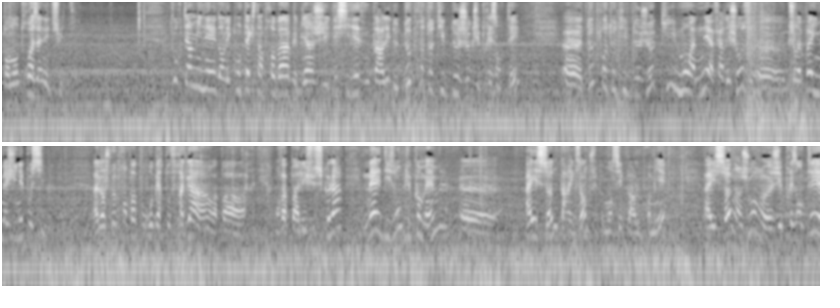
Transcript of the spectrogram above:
pendant trois années de suite. Pour terminer, dans les contextes improbables, eh bien, j'ai décidé de vous parler de deux prototypes de jeux que j'ai présentés. Euh, deux prototypes de jeux qui m'ont amené à faire des choses euh, que j'aurais pas imaginé possibles. Alors je me prends pas pour Roberto Fraga, hein, on va pas, on va pas aller jusque là, mais disons que quand même, euh, à Essonne par exemple, je vais commencer par le premier. À Essonne, un jour, euh, j'ai présenté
